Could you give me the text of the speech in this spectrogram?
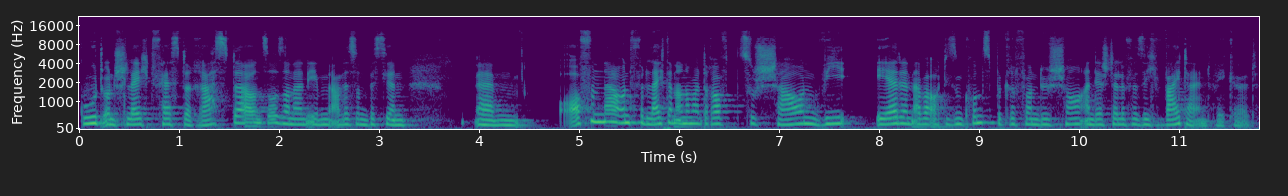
gut und schlecht feste Raster und so, sondern eben alles so ein bisschen ähm, offener und vielleicht dann auch nochmal drauf zu schauen, wie er denn aber auch diesen Kunstbegriff von Duchamp an der Stelle für sich weiterentwickelt.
